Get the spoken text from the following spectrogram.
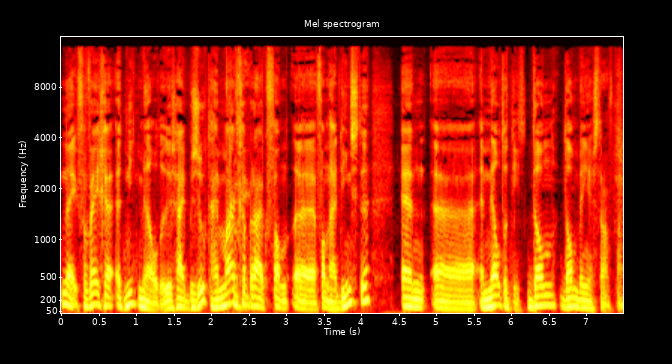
Nee, vanwege het niet melden. Dus hij bezoekt, hij maakt gebruik van, eh, van haar diensten en, eh, en meldt het niet. Dan, dan ben je strafbaar.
